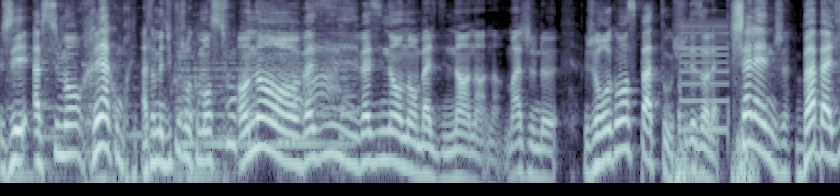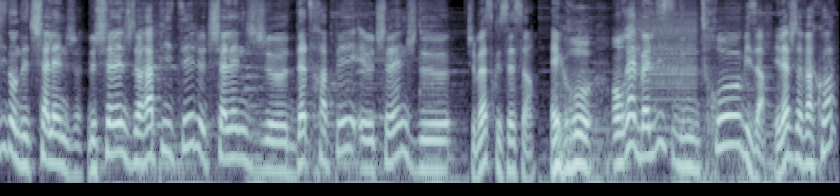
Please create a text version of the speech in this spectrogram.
J'ai absolument rien compris. Attends, mais du coup, je recommence tout. Oh non, vas-y, vas-y, non, non, Baldi, non, non, non. Moi, je ne... Je recommence pas tout, je suis désolé. Challenge. Bas Baldi dans des challenges. Le challenge de rapidité, le challenge d'attraper et le challenge de... Je sais pas ce que c'est ça. Eh gros, en vrai, Baldi, c'est devenu trop bizarre. Et là, je dois faire quoi?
